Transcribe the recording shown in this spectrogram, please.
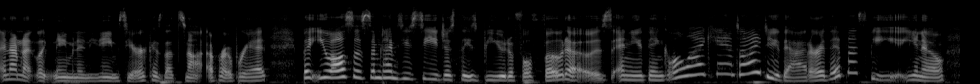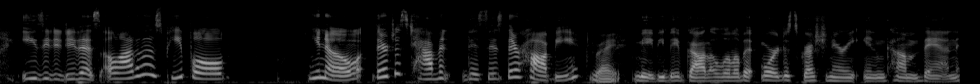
and I'm not like naming any names here because that's not appropriate. But you also, sometimes you see just these beautiful photos and you think, well, why can't I do that? Or that must be, you know, easy to do this. A lot of those people, you know, they're just haven't, this is their hobby Right. maybe they've got a little bit more discretionary income than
